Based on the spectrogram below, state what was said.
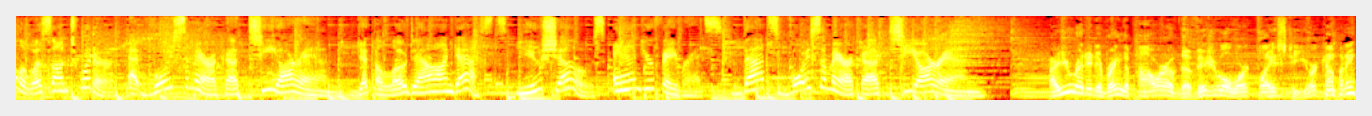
Follow us on Twitter at VoiceAmericaTRN. Get the lowdown on guests, new shows, and your favorites. That's Voice America TRN. Are you ready to bring the power of the visual workplace to your company?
